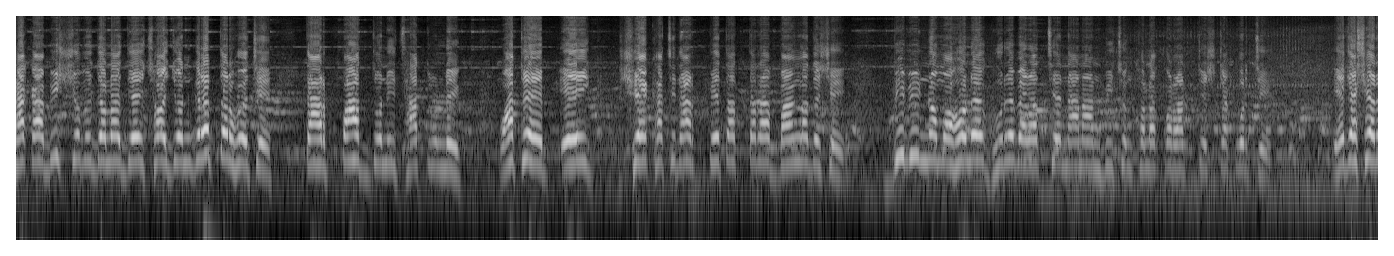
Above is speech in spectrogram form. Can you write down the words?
ঢাকা বিশ্ববিদ্যালয়ে যে ছয়জন গ্রেপ্তার হয়েছে তার পাঁচজনই ছাত্রলীগ। অতএব এই শেখ হাসিনার পেতাত্তারা বাংলাদেশে বিভিন্ন মহলে ঘুরে বেড়াচ্ছে, নানান বিশৃঙ্খলা করার চেষ্টা করছে। এদেশের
